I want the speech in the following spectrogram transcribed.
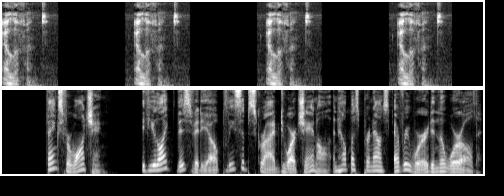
elephant elephant elephant elephant Thanks for watching. If you liked this video, please subscribe to our channel and help us pronounce every word in the world.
